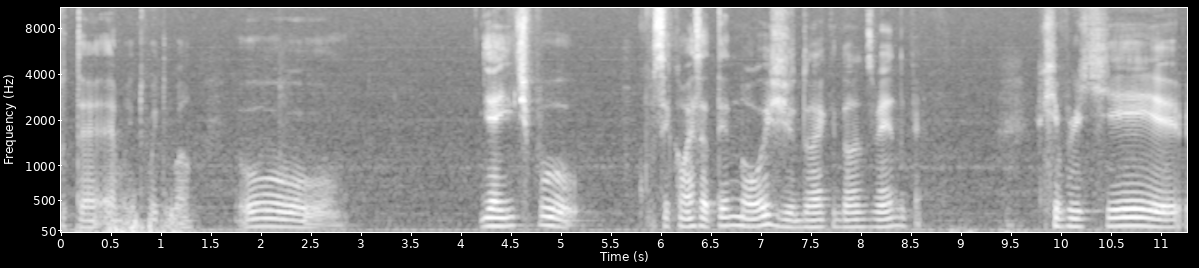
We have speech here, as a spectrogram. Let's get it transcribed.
Puta, é muito, muito bom. O... E aí, tipo, você começa a ter nojo do McDonald's vendo, cara. Porque, porque...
